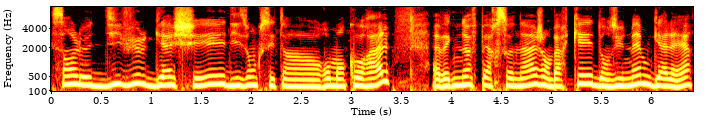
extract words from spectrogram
sans le divulgacher. Disons que c'est un roman choral avec neuf personnages embarqués dans une même galère,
